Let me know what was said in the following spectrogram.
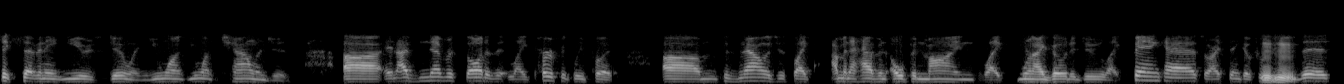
six, seven, eight years doing. You want you want challenges, uh, and I've never thought of it like perfectly put. Because now it's just like I'm gonna have an open mind. Like when I go to do like fan casts or I think of who Mhm. do this,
